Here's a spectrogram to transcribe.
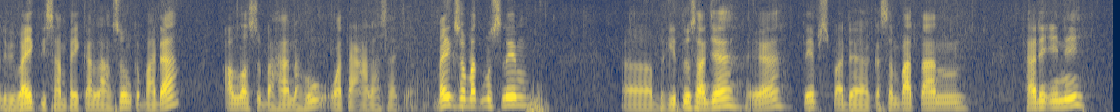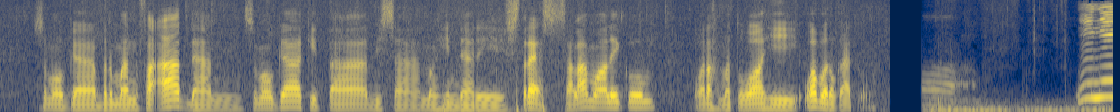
Lebih baik disampaikan langsung kepada Allah Subhanahu wa taala saja. Baik sobat muslim, eh, begitu saja ya tips pada kesempatan hari ini. Semoga bermanfaat dan semoga kita bisa menghindari stres. Assalamualaikum warahmatullahi wabarakatuh. Ini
